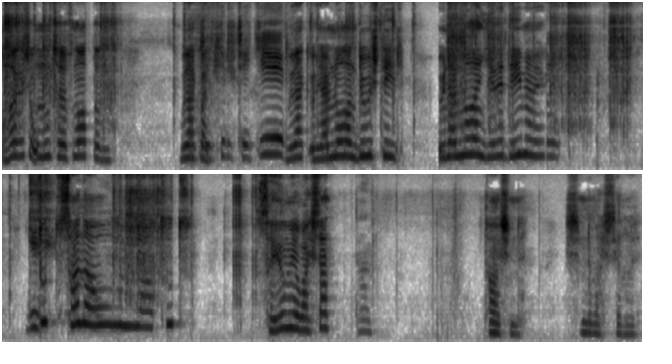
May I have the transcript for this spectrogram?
Aha arkadaşlar onun tarafına atladım. Bırak bak. Çekil çekil. Bırak önemli olan dövüş değil. Önemli olan yere değmemek. Düş. Tut sana oğlum ya tut. Sayılmıyor baştan. Tamam. Tamam şimdi. Şimdi başlayalım hadi.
